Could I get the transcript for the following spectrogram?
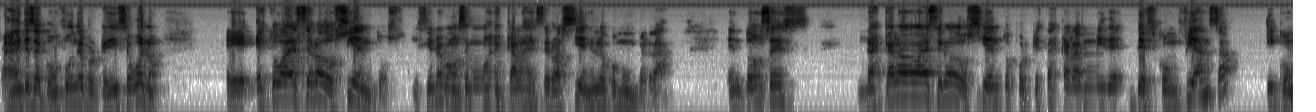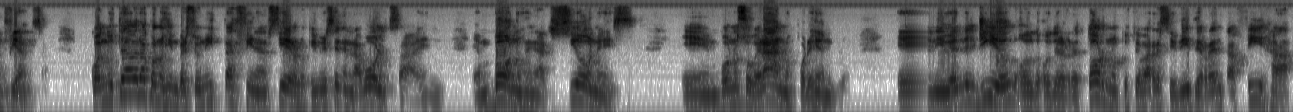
La gente se confunde porque dice, bueno, Eh, esto va de 0 a 200 y siempre conocemos escalas de 0 a 100, es lo común, ¿verdad? Entonces, la escala va de 0 a 200 porque esta escala mide desconfianza y confianza. Cuando usted habla con los inversionistas financieros, los que invierten en la bolsa, en, en bonos, en acciones, en bonos soberanos, por ejemplo, el nivel del yield o, del retorno que usted va a recibir de renta fija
